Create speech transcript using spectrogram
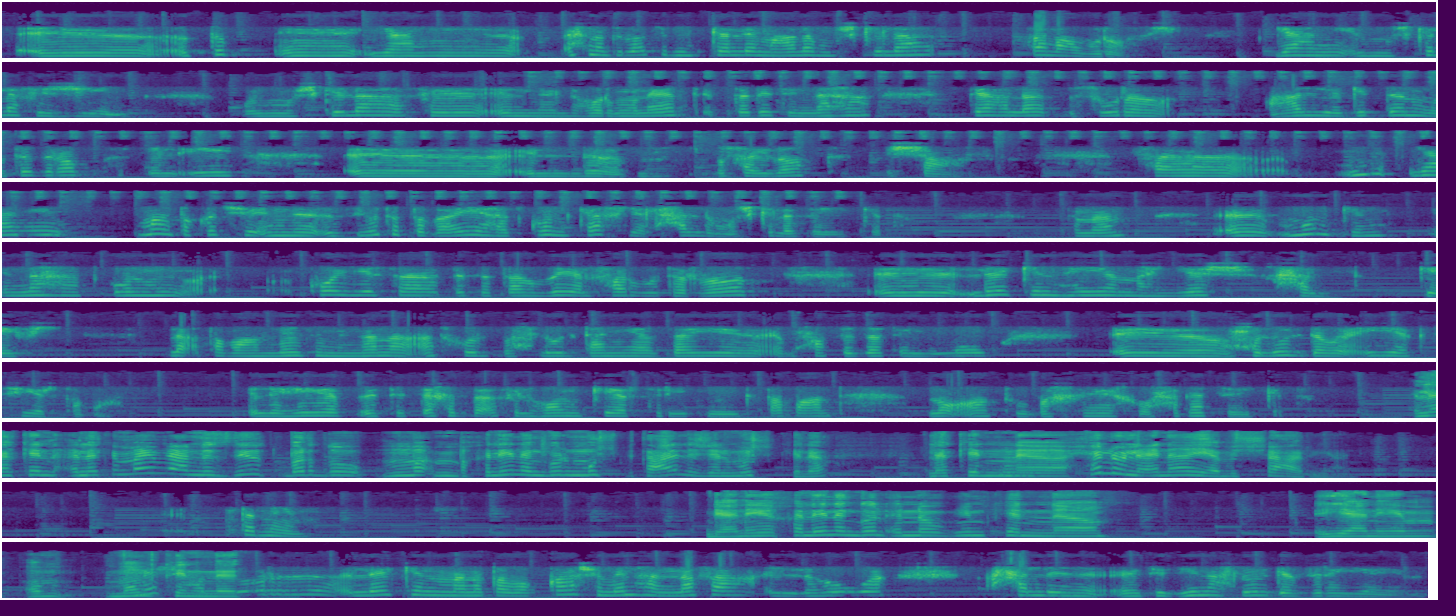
آه الطب آه يعني إحنا دلوقتي بنتكلم على مشكلة صلع وراثي. يعني المشكلة في الجين والمشكلة في إن الهرمونات ابتدت إنها تعلى بصورة عالية جدا وتضرب الإيه ال- بصيلات الشعر. ف يعني ما أعتقدش إن الزيوت الطبيعية هتكون كافية لحل مشكلة زي كده. تمام؟ آه، ممكن إنها تكون كويسة كتغذيه لفروه الراس آه، لكن هي ما هياش حل كافي. لا طبعا لازم إن أنا أدخل بحلول تانية زي محفزات النمو آه، حلول دوائية كتير طبعا. اللي هي بتتاخد بقى في ال home care treatment طبعا نقط وبخاخ وحاجات زي كده. لكن لكن ما يمنع إن الزيوت برضو ما خلينا نقول مش بتعالج المشكلة لكن مم. حلو العناية بالشعر يعني. تمام. يعني خلينا نقول إنه يمكن يعني ممكن مش هتضر لكن ما نتوقعش منها النفع اللي هو حل تدينا حلول جذرية يعني.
